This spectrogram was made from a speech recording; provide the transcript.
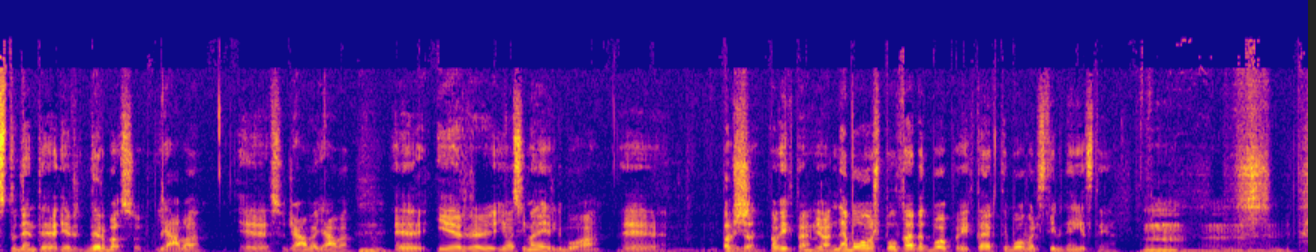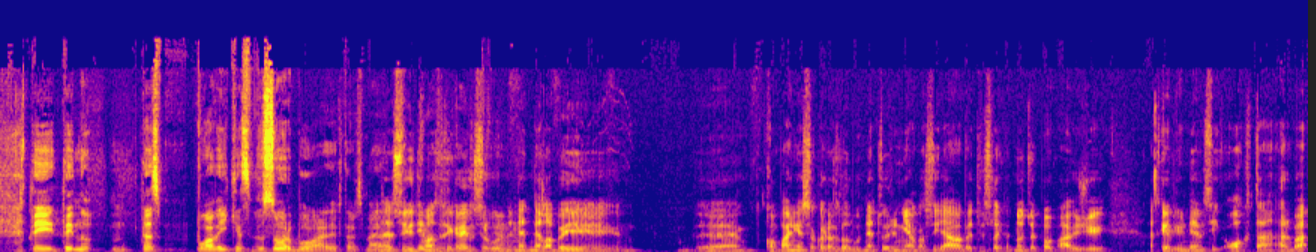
studentė ir dirba su Java, e, su Java, Java, mhm. e, ir jos įmonė irgi buvo e, paveikta. paveikta. Mhm. Jo, nebuvo užpulta, bet buvo paveikta ir tai buvo valstybinė įstaiga. Mhm. tai tai nu, tas poveikis visur buvo. Ir, tarsi, ne, sujudimas tai tikrai visur buvo, net nelabai e, kompanijose, kurios galbūt neturi nieko su Java, bet vis laiką, nu, taip, pavyzdžiui, atkreipkim dėmesį į Okta arba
